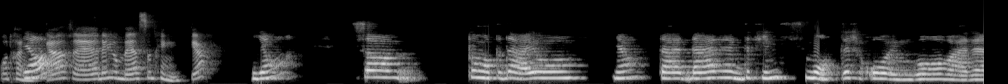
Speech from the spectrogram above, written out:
og tanker er det jo vi som tenker. Ja. Så på en måte det er jo Ja, det, der, det, fins måter å unngå å være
